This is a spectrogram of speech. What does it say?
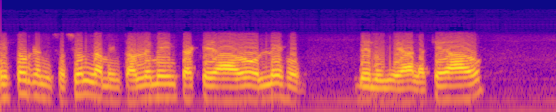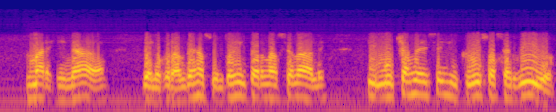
esta organización lamentablemente ha quedado lejos de lo ideal, ha quedado marginada de los grandes asuntos internacionales y muchas veces incluso ha servido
